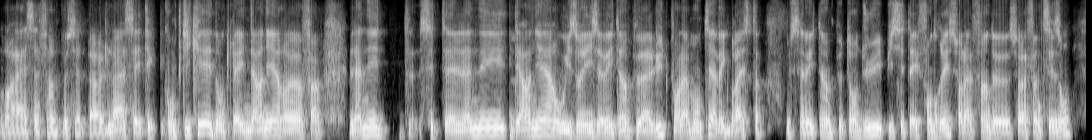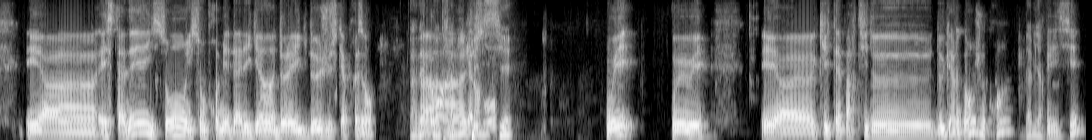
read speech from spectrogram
Ouais, ça fait un peu cette période-là. Ça a été compliqué. Donc l'année dernière, euh, enfin l'année, c'était l'année dernière où ils ont, ils avaient été un peu à lutte pour la montée avec Brest, où ça avait été un peu tendu et puis c'était effondré sur la fin de sur la fin de saison. Et, euh, et cette année, ils sont ils sont premiers de la Ligue 1, de la Ligue 2 jusqu'à présent. Avec Ah, notre ami Pélissier. Oui, oui, oui. Et euh, qui était parti de de Guingamp, je crois, Damien. Pélissier.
